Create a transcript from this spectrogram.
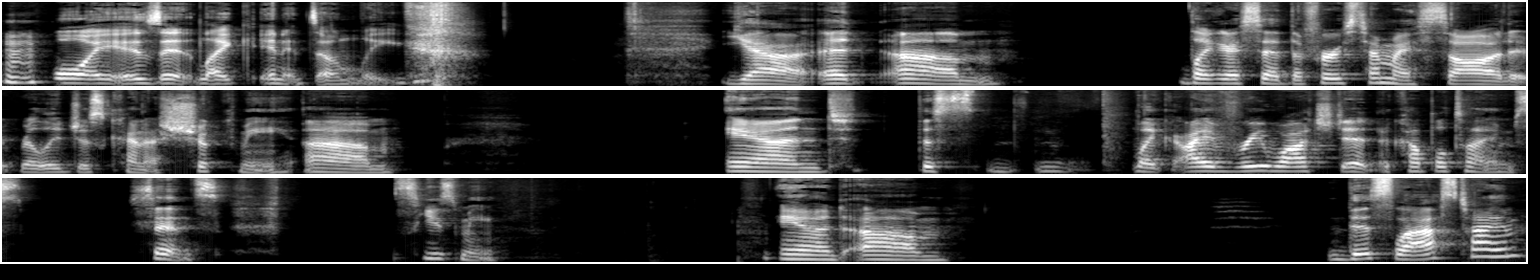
boy, is it like in its own league. yeah. It, um, like I said, the first time I saw it, it really just kind of shook me. Um, and this, like, I've rewatched it a couple times since. Excuse me. And um, this last time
